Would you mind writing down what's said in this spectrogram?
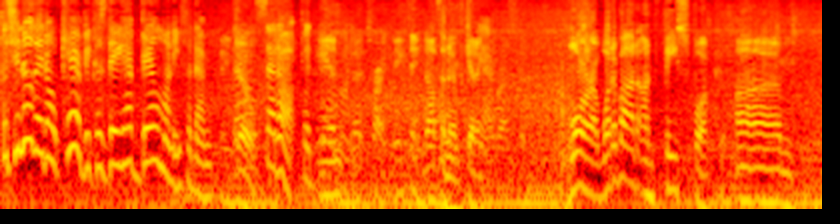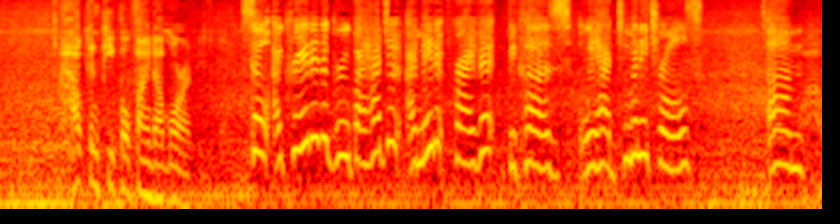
But you know they don't care because they have bail money for them. They They're do. all set up with bail And money. that's right. They think nothing of getting Yeah. arrested. Laura, what about on Facebook? Um, how can people find out more on Facebook? So I created a group. I had to. I made it private because we had too many trolls. Um, Wow,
